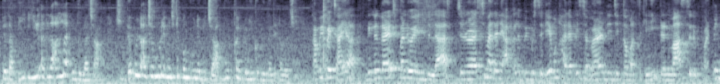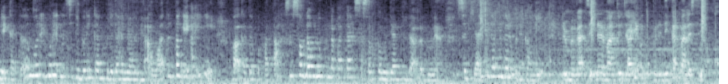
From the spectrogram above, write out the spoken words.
tetapi ia adalah alat untuk belajar. Kita perlu ajar murid menjadi pengguna bijak, bukan pengikut buta teknologi. Kami percaya dengan garis panduan yang jelas, generasi madani akan lebih bersedia menghadapi cabaran digital masa kini dan masa depan. Pendek kata, murid-murid mesti diberikan pendedahan yang lebih awal tentang AI ini. Bak kata pepatah, sesal dahulu pendapatan, sesal kemudian tidak berguna. Sekian cadangan daripada kami. Terima kasih dan maju jaya untuk pendidikan Malaysia.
